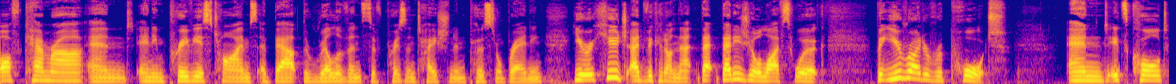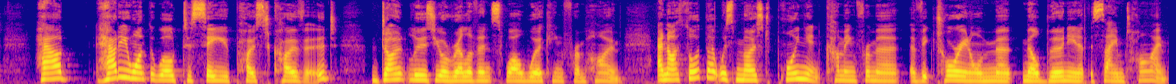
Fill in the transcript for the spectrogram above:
off camera and, and in previous times about the relevance of presentation and personal branding. You're a huge advocate on that. That, that is your life's work. But you wrote a report and it's called How, How Do You Want the World to See You Post COVID? Don't lose your relevance while working from home. And I thought that was most poignant coming from a, a Victorian or Melburnian at the same time.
